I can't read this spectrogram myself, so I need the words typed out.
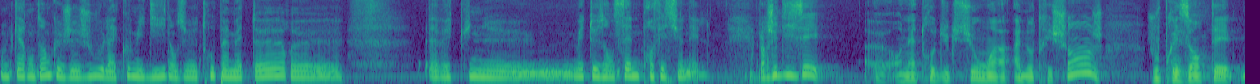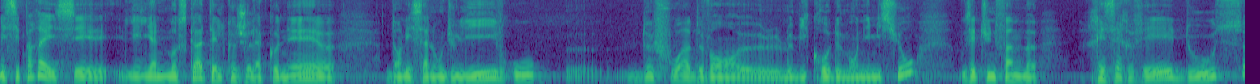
Donc 40 ans que je joue la comédie dans une troupe amateur euh, avec une metteuse en scène professionnelle. Alors je disais euh, en introduction à, à, notre échange, je vous présentais, mais c'est pareil, c'est Liliane Mosca telle que je la connais euh, dans les salons du livre ou euh, deux fois devant euh, le micro de mon émission. Vous êtes une femme réservée, douce,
